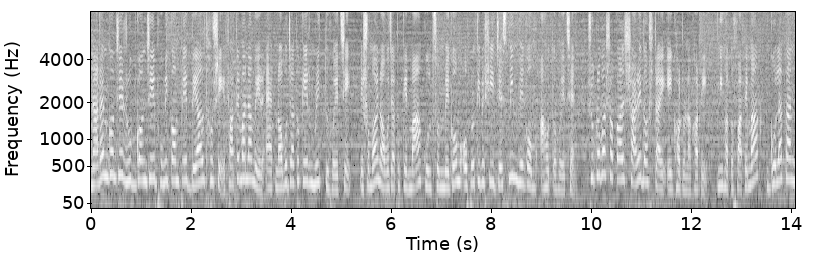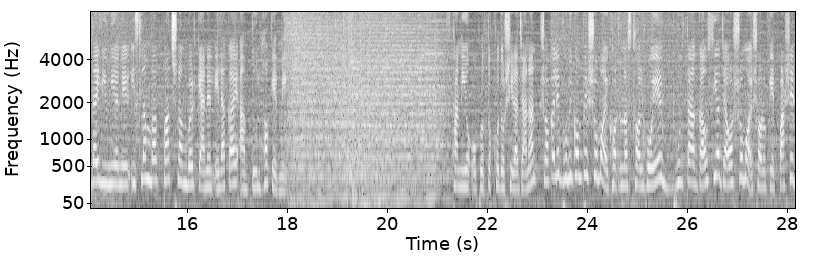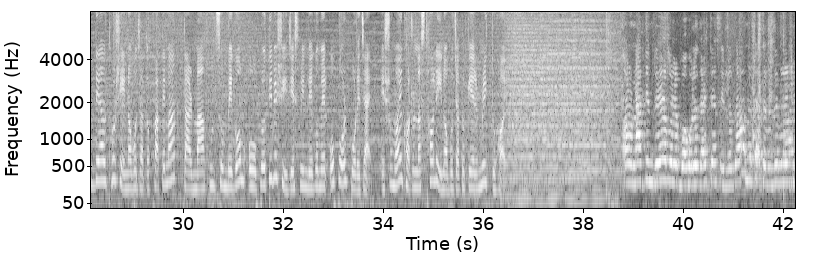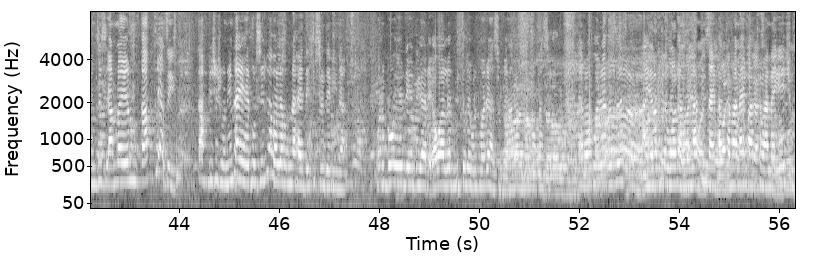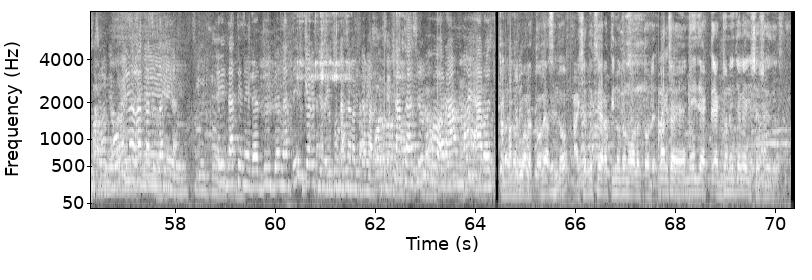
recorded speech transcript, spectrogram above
নারায়ণগঞ্জের রূপগঞ্জে ভূমিকম্পে দেয়াল ধসে ফাতেমা নামের এক নবজাতকের মৃত্যু হয়েছে। এ সময় নবজাতকের মা কুলসুম বেগম ও প্রতিবেশী জেসমিন বেগম আহত হয়েছেন। শুক্রবার সকাল সাড়ে দশটায় এই ঘটনা ঘটে। নিহত ফাতেমা গোলাকান্দাইল ইউনিয়নের ইসলামবাগ পাঁচ নম্বর ক্যানেল এলাকায় আব্দুল হকের মেয়ে। স্থানীয় ও প্রত্যক্ষদর্শীরা জানান, সকালে ভূমিকম্পের সময় ঘটনাস্থল হয়ে ভুলতা গাউসিয়া যাওয়ার সময় সড়কের পাশের দেয়াল ধসে নবজাতক ফাতেমা, তার মা কুলসুম বেগম ও প্রতিবেশী জেসমিন বেগমের ওপর পড়ে যায়। এ সময় ঘটনাস্থলেই নবজাতকের মৃত্যু হয়। আর নাতিন রে, বলে বহলে যাইতে আসছিল যাও না সাথে বলে শুনছিস আমরা এরকম কাঁপতে আছি কাপ কিছু শুনি না এর বসিল বলে না হ্যাঁ দেখি কিছু দেখি না। বলে বই দিয়ে বিয়ার ওয়ালের ভিতরে বলে পরে আসলো আর লোক আসলো আর পরে গেছে আয়া আমার নাতিন নাই, ভাত মানাই ভাত মানাই এই শুনছি। ও কি হালাত আছে জানি না। এই নাতিন এটা দুইটা নাতি। সাথে আসলো আর আম্মাই আর ওই ওয়ালের তলে আসিল আইসা দেখছি আর তিনজন ওয়ালের তলে। বাচ্চা এই যে একজন এই জায়গায় শেষ হয়ে গেছে।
